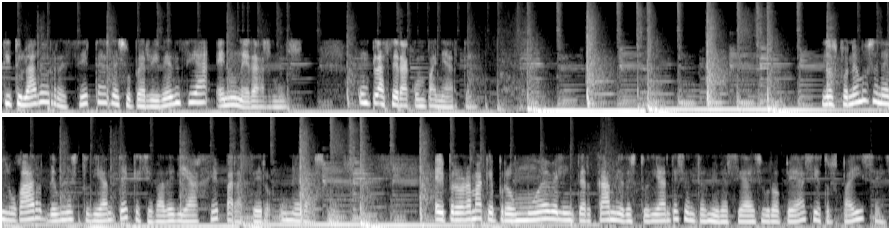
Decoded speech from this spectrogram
titulado Recetas de Supervivencia en un Erasmus. Un placer acompañarte. Nos ponemos en el lugar de un estudiante que se va de viaje para hacer un Erasmus, el programa que promueve el intercambio de estudiantes entre universidades europeas y otros países.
